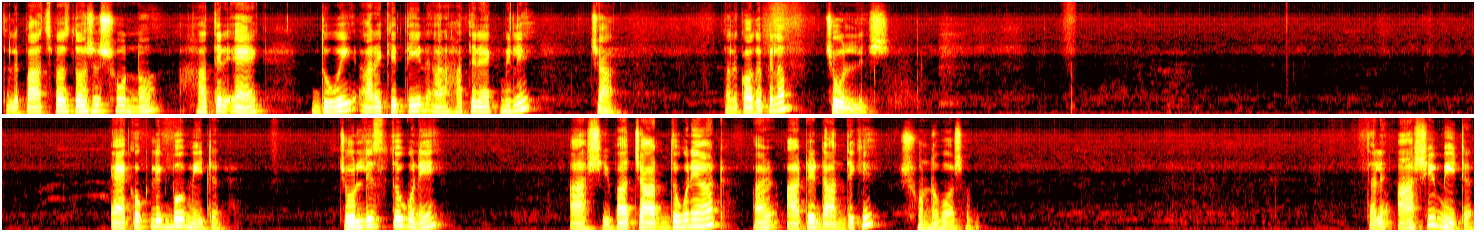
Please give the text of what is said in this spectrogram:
তাহলে পাঁচ পাঁচ দশের শূন্য, হাতের এক, দুই আর একে তিন, আর হাতের এক মিলে চার। তাহলে কত পেলাম? চল্লিশ। একক লিখব মিটার। চল্লিশ দুগুণে আশি বা চার দুগুণে আট আর আটের ডান দিকে শূন্য বসাবো। তাহলে আশি মিটার।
